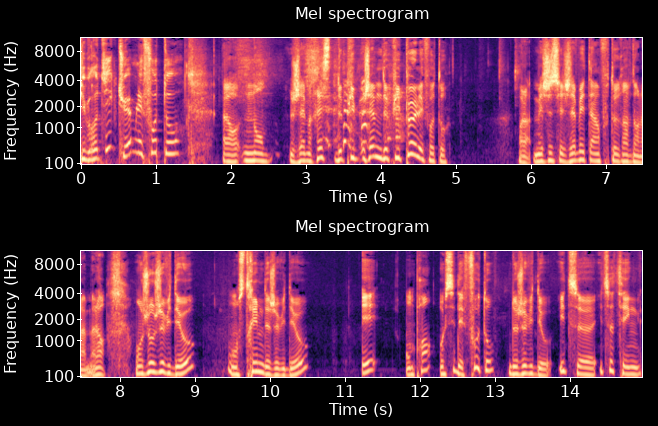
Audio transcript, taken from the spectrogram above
Fibrotique, tu aimes les photos Alors non, j'aime depuis peu les photos. Voilà, mais je n'ai jamais été un photographe dans l'âme. Alors, on joue aux jeux vidéo, on stream des jeux vidéo et on prend aussi des photos de jeux vidéo. It's a, it's a thing.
